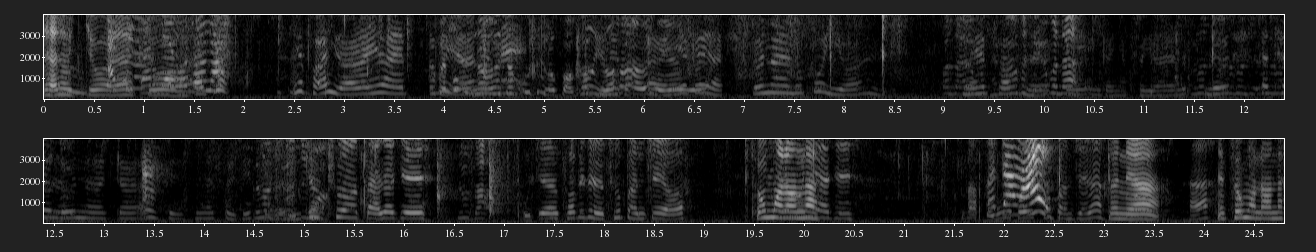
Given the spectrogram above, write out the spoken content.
Đã được chưa đã được chưa Cái phải vừa lấy hai nó sao cũng thay bỏ có vừa cái này bữa nay lúc có vừa nè phải đó cái nhà phải vừa cái thứ lúc nó cho xử nó xử đi cho chua tại ra chứ của chứ có biết được chút bàn chơi ở xuống mà non nè chơi rồi nè. Hả? Nhớ xuống mà non hả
